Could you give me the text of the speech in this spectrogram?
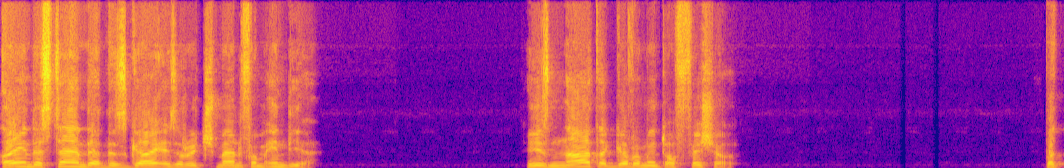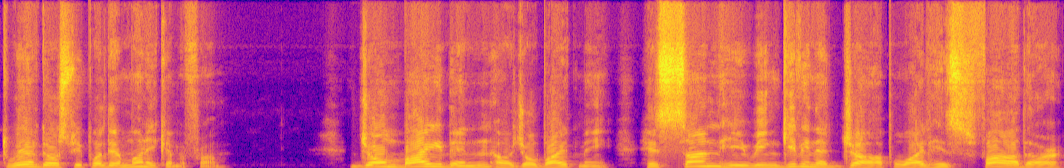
I understand that this guy is a rich man from India. He is not a government official. But where those people their money coming from? John Biden or Joe Biden, his son, he been given a job while his father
